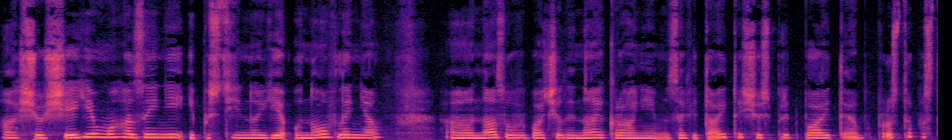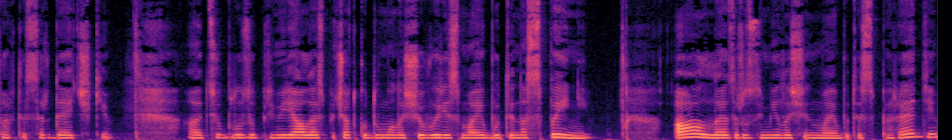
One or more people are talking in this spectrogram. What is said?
А що ще є в магазині і постійно є оновлення. Назву ви бачили на екрані. Завітайте, щось придбайте або просто поставте сердечки. Цю блузу приміряла, я спочатку думала, що виріс має бути на спині, але зрозуміла, що він має бути спереді.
